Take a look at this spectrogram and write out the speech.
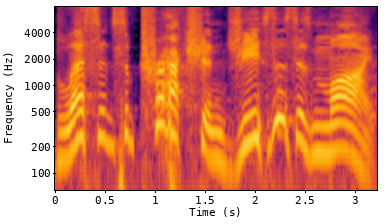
Blessed subtraction, Jesus is mine.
